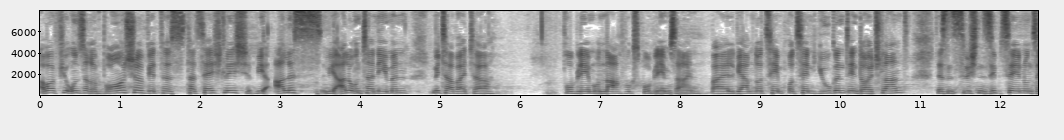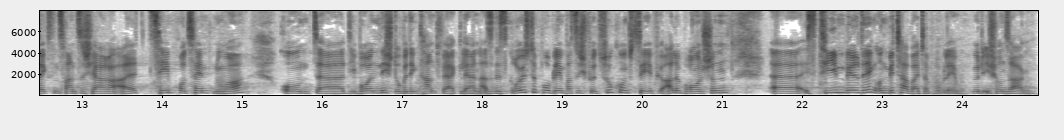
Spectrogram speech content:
Aber für unsere Branche wird es tatsächlich wie alles, wie alle Unternehmen Mitarbeiter Problem und Nachwuchsproblem sein, weil wir haben nur 10 Prozent Jugend in Deutschland. Das sind zwischen 17 und 26 Jahre alt, 10 Prozent nur. Und äh, die wollen nicht unbedingt Handwerk lernen. Also das größte Problem, was ich für Zukunft sehe, für alle Branchen, äh, ist Teambuilding und Mitarbeiterproblem, würde ich schon sagen.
